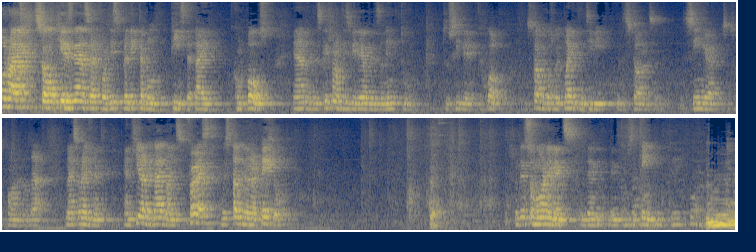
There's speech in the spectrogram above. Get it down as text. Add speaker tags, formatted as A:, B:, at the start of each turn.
A: Alright, so here is the answer for this predictable piece that I composed. And in the description of this video there is a link to, to see the, the whole stuff because we played it in TV with the students and the singer, saxophone and all that. Nice arrangement. And here are the guidelines. First, we start with an arpeggio. And then some ornaments, and then, then comes the theme.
